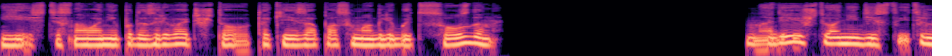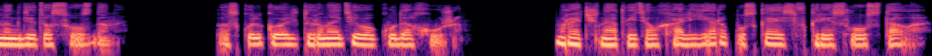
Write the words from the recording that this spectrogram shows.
Есть основания подозревать, что такие запасы могли быть созданы? Надеюсь, что они действительно где-то созданы, поскольку альтернатива куда хуже. Мрачно ответил Хольер, опускаясь в кресло у стола.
